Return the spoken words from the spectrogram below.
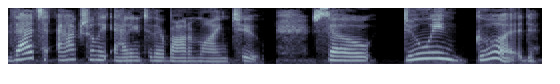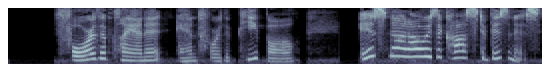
that's actually adding to their bottom line too. So doing good for the planet and for the people is not always a cost to business.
